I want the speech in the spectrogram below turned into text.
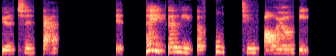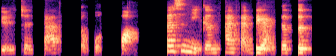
原生家庭，可以跟你的父母亲保有你原生家庭的文化，但是你跟太太两个的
